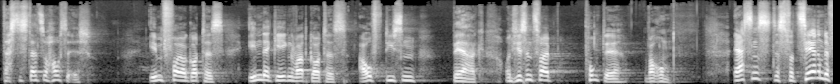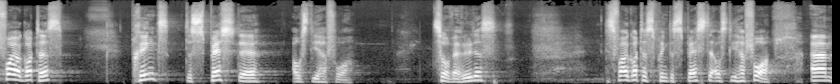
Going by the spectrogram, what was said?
dass das dein Zuhause ist. Im Feuer Gottes, in der Gegenwart Gottes, auf diesem Berg. Und hier sind zwei Punkte, warum. Erstens, das verzehrende Feuer Gottes bringt das Beste aus dir hervor. So, wer will das? Das Feuer Gottes bringt das Beste aus dir hervor. Ähm,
